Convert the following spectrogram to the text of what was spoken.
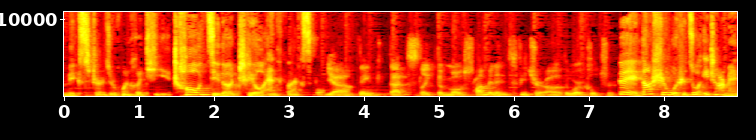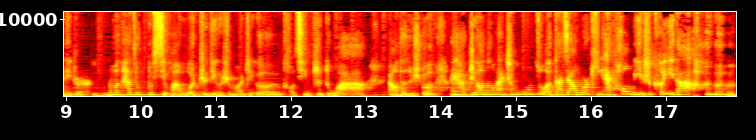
mixture，就是混合体，超级的 chill and flexible。Yeah, I think that's like the most prominent feature of the work culture. 对，当时我是做 HR manager，、那么他就不喜欢我制定什么这个考勤制度啊，然后他就说，哎呀，只要能完成工作，大家 working at home 也是可以的。yeah.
